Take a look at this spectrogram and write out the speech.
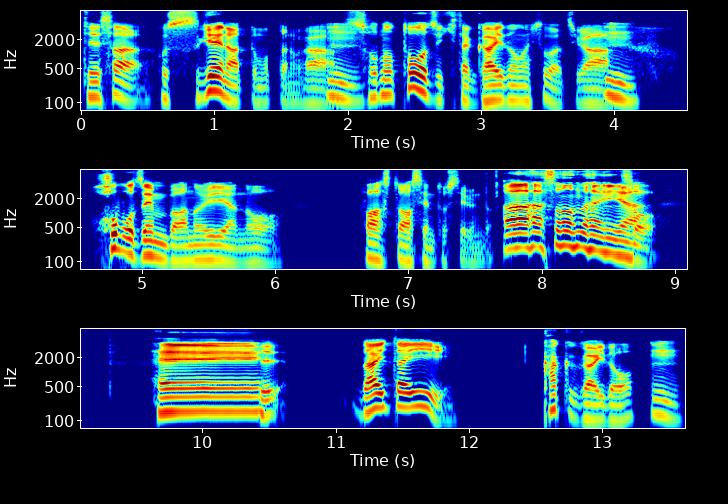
でさこれすげえなって思ったのが、うん。その当時来たガイドの人たちが、うん。ほぼ全部あのエリアのファーストアセントしてるんだああそうなんや。そへえ大体各ガイドうん。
